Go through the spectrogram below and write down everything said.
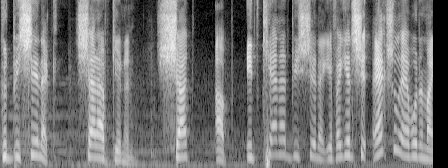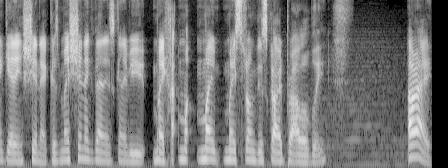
Could be Shinnok. Shut up, Kieran. Shut up. It cannot be Shinnok. If I get Shinnok... Actually, I wouldn't mind getting Shinnok, because my Shinnok then is going to be my, my, my strongest card, probably. Alright.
